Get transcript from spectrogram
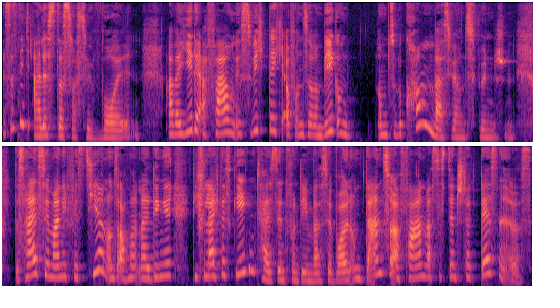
es ist nicht alles das, was wir wollen. Aber jede Erfahrung ist wichtig auf unserem Weg, um um zu bekommen, was wir uns wünschen. Das heißt, wir manifestieren uns auch manchmal Dinge, die vielleicht das Gegenteil sind von dem, was wir wollen, um dann zu erfahren, was es denn stattdessen ist.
